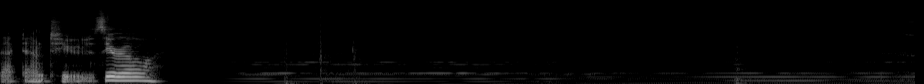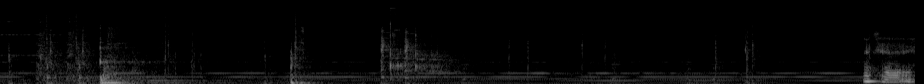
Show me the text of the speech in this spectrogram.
Back down to zero. Okay.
